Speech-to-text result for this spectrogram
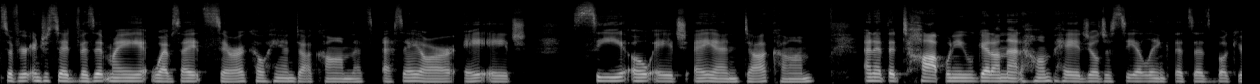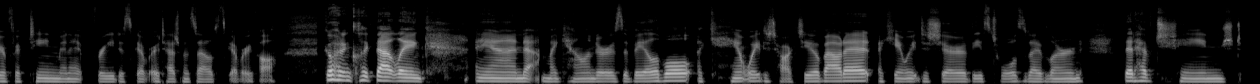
So if you're interested, visit my website, sarahcohan.com. That's S A R A H C O H A N dot com. And at the top, when you get on that homepage, you'll just see a link that says book your 15 minute free discovery attachment style discovery call. Go ahead and click that link, and uh, my calendar is available. I can't wait to talk to you about it. I can't wait to share these tools that I've learned that have changed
